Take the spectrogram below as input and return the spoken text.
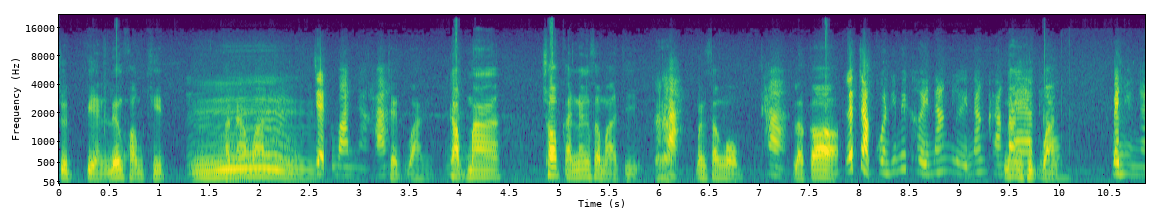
จุดเปลี่ยนเรื่องความคิด อืม พนาวัดเจ็ดวันนะคะ เจ็ดวัน กลับมาชอบการนั่งสมาธิค่ะ มันสงบ ค่ะ แล้วก็และจากคนที่ไม่เคยนั่งเลยนั่งครั้งแรกนั่งทุกวัน แล้เป็นยังไง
